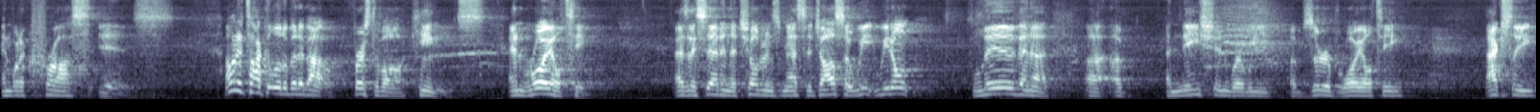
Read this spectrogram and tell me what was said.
and what a cross is. I want to talk a little bit about, first of all, kings and royalty. As I said in the children's message, also, we, we don't live in a, a, a a nation where we observe royalty. Actually,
